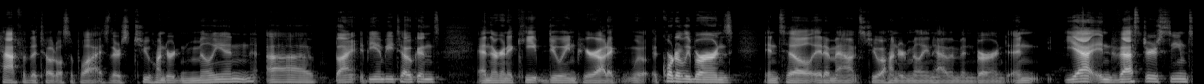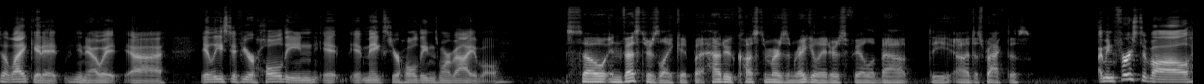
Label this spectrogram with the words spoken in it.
half of the total supply. So there's 200 million uh, BNB tokens, and they're going to keep doing periodic quarterly burns until it amounts to 100 million having been burned. And yeah, investors seem to like it. It you know it uh, at least if you're holding it, it makes your holdings more valuable. So investors like it, but how do customers and regulators feel about the uh, this practice? I mean, first of all,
